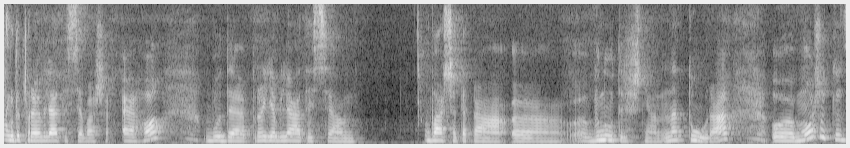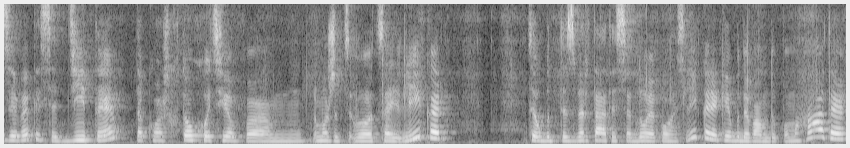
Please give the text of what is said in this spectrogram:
буде проявлятися ваше его, буде проявлятися. Ваша така е, внутрішня натура. Е, можуть тут з'явитися діти, також хто хотів, е, може, цей лікар. Це будете звертатися до якогось лікаря, який буде вам допомагати.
